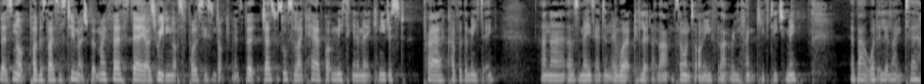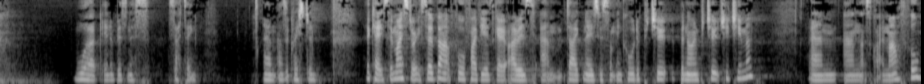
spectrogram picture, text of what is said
let's not publicize this too much, but my first day, I was reading lots of policies and documents, but Jez was also like, hey, I've got a meeting in a minute. Can you just prayer cover the meeting? And uh, that was amazing. I didn't know work could look like that. So I want to honour you for that. Really thank you for teaching me about what it looked like to work in a business setting um, as a Christian. Okay, so my story. So about four or five years ago, I was um, diagnosed with something called a benign pituitary tumour. Um, and that's quite a mouthful,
